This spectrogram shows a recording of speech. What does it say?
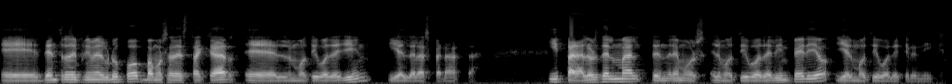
Eh, dentro del primer grupo vamos a destacar el motivo de Jean y el de la esperanza. Y para los del mal tendremos el motivo del imperio y el motivo de Krennic.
